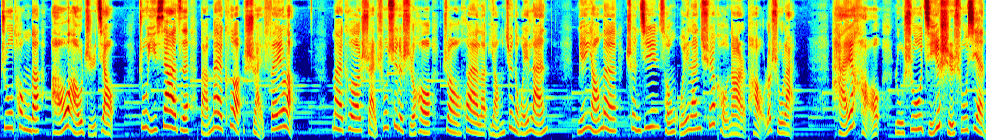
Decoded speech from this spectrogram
猪痛得嗷嗷直叫，猪一下子把麦克甩飞了。麦克甩出去的时候，撞坏了羊圈的围栏。绵羊们趁机从围栏缺口那儿跑了出来，还好鲁叔及时出现，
